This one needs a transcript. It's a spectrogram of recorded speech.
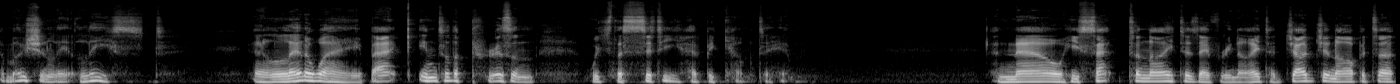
emotionally at least, and led away back into the prison which the city had become to him. And now he sat tonight as every night, a judge and arbiter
